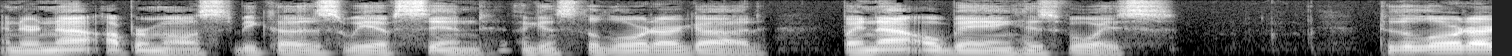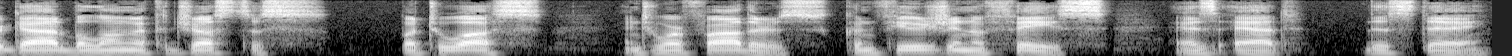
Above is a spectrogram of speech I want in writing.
and are not uppermost, because we have sinned against the Lord our God, by not obeying his voice. To the Lord our God belongeth justice, but to us and to our fathers confusion of face, as at this day.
